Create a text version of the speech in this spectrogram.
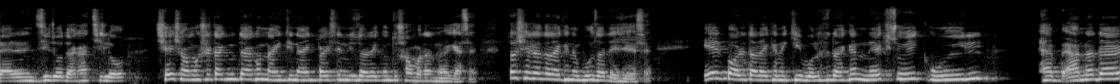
ব্যালেন্স জিরো দেখাচ্ছিল। সেই সমস্যাটা কিন্তু এখন নাইনটি নাইন পার্সেন্ট ইউজারে কিন্তু সমাধান হয়ে গেছে। তো সেটা তারা এখানে বোঝাতে চেয়েছে। এরপরে তারা এখানে কি বলেছে দেখেন next week will have another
